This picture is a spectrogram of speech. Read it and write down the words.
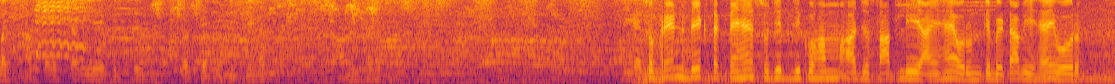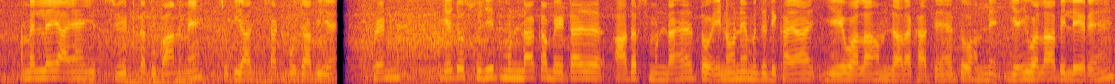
बच आपका बच्चा के लिए कुछ अच्छा अच्छा। दीजिएगा। सो फ्रेंड देख सकते हैं, सुजीत जी को हम आज साथ लिए आए हैं और उनके बेटा भी है और हमें ले आए हैं इस स्वीट का दुकान में, चूँकि आज छठ पूजा भी है। फ्रेंड ये जो सुजीत मुंडा का बेटा आदर्श मुंडा है तो इन्होंने मुझे दिखाया, ये वाला हम ज़्यादा खाते हैं तो हमने यही वाला अभी ले रहे हैं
